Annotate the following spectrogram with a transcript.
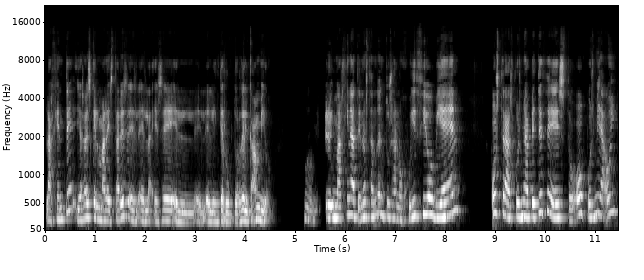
la gente, ya sabes que el malestar es, el, interruptor del cambio. Hmm. Pero imagínate, ¿no? Estando en tu sano juicio, bien, ostras, pues me apetece esto. Oh, pues mira, hoy,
